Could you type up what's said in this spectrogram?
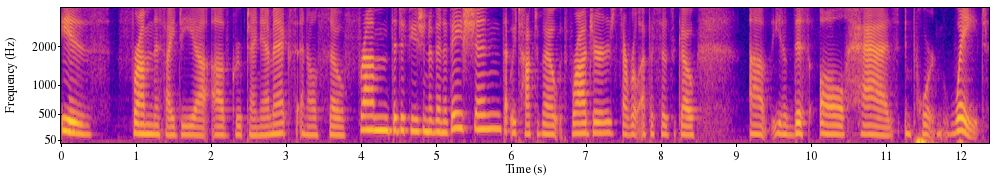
is from this idea of group dynamics and also from the diffusion of innovation that we talked about with Rogers several episodes ago. Uh, you know, this all has important weight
